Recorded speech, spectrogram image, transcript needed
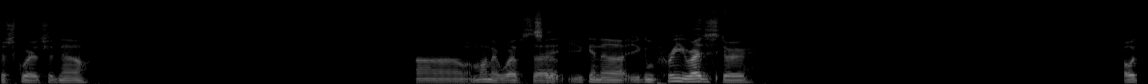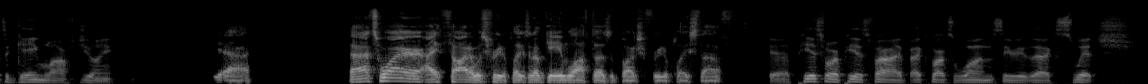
Push Square should know. Um, I'm on their website. you can uh you can pre-register. Oh, it's a Gameloft joint. Yeah. That's why I thought it was free to play because I know Gameloft does a bunch of free to play stuff. Yeah, PS4, PS5, Xbox One, Series X, Switch,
